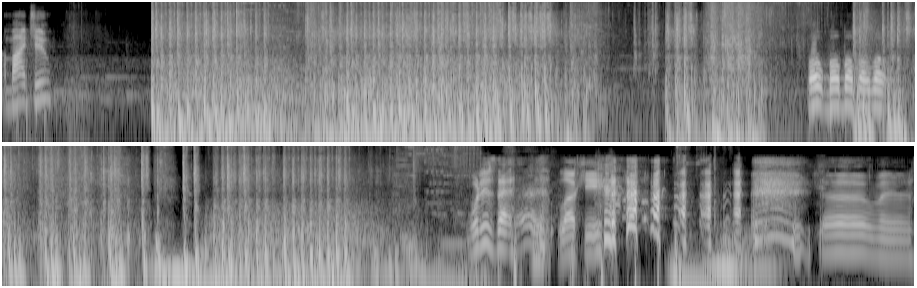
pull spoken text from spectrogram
I'm behind too. Boat, boat, boat, boat, boat. What is that? Lucky. oh man.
